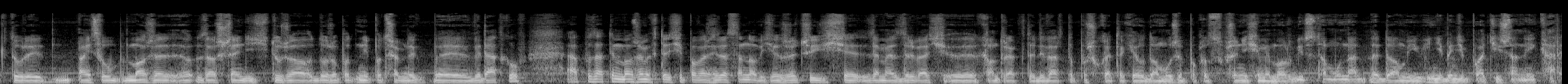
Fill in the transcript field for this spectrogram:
który Państwu może zaoszczędzić dużo, dużo niepotrzebnych wydatków, a poza tym możemy wtedy się poważnie zastanowić, jak rzeczywiście zamiast zrywać y, kontrakt, wtedy warto poszukać takiego domu, że po prostu przeniesiemy mortgage z domu na dom i, i nie będzie płacić żadnej kary.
